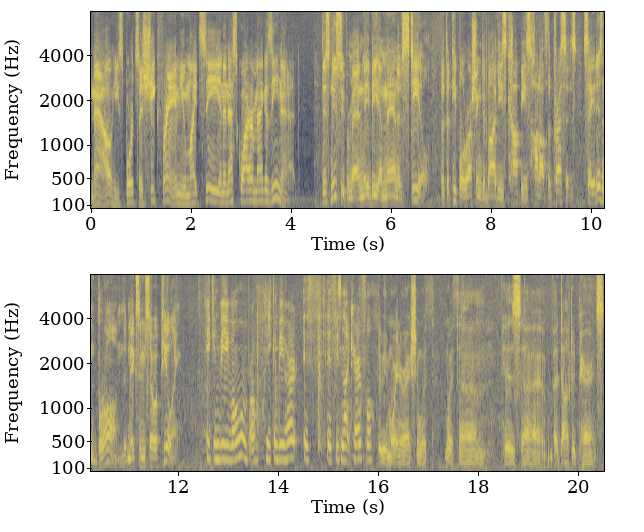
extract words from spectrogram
Now he sports a chic frame you might see in an Esquire magazine ad. This new Superman may be a man of steel, but the people rushing to buy these copies hot off the presses say it isn't brawn that makes him so appealing. He can be vulnerable. He can be hurt if, if he's not careful. There'd be more interaction with, with um, his uh, adopted parents.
